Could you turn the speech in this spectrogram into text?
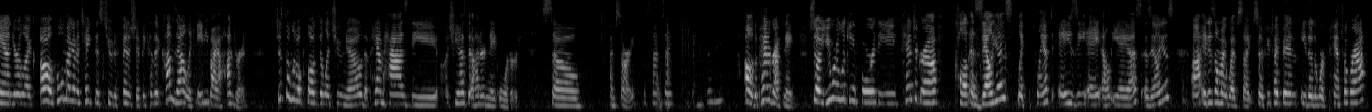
and you're like, oh, who am I going to take this to to finish it? Because it comes out like 80 by 100 just a little plug to let you know that Pam has the she has the 108 ordered. So I'm sorry. What's that say? Panto name? Oh, the pantograph name. So you are looking for the pantograph called azaleas, like the plant A Z A L E A S, azaleas. Uh, it is on my website. So if you type in either the word pantograph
